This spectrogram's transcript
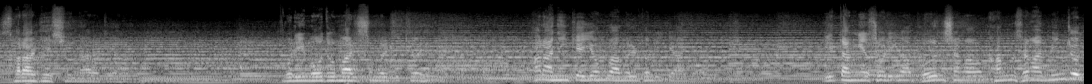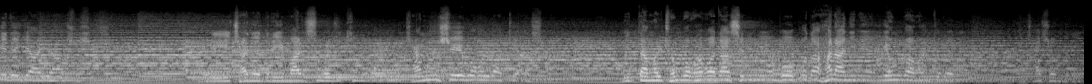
살아계신 아버지 하나님, 우리 모두 말씀을 지켜 하나님께 영광을 돌리게 하여 이 땅의 소리가 번성하고 강성한 민족이 되게 하여 주십시오. 우리 자녀들이 말씀을 지키므로 장수의 복을 받게 하시고 이 땅을 정복하고 다스리며 무엇보다 하나님의 영광을 드러내는 자손들이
